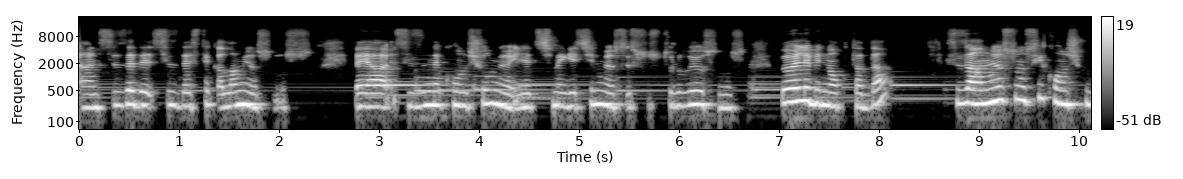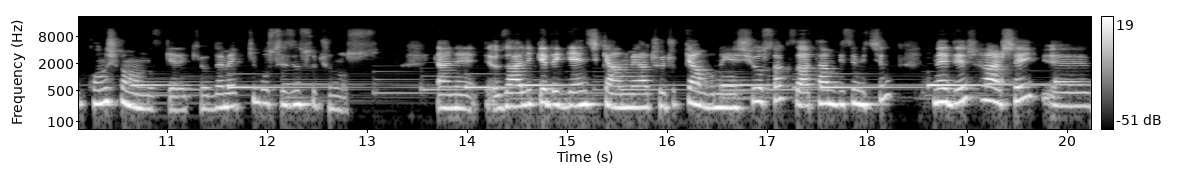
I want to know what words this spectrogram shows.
Yani size de siz destek alamıyorsunuz veya sizinle konuşulmuyor, iletişime geçilmiyor, siz susturuluyorsunuz. Böyle bir noktada siz anlıyorsunuz ki konuş, konuşmamanız gerekiyor. Demek ki bu sizin suçunuz. Yani özellikle de gençken veya çocukken bunu yaşıyorsak zaten bizim için nedir? Her şey e,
